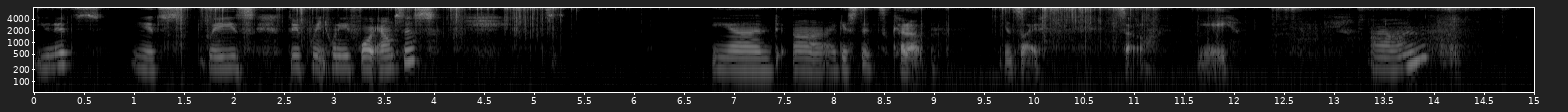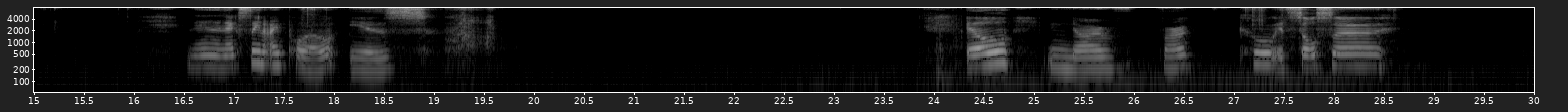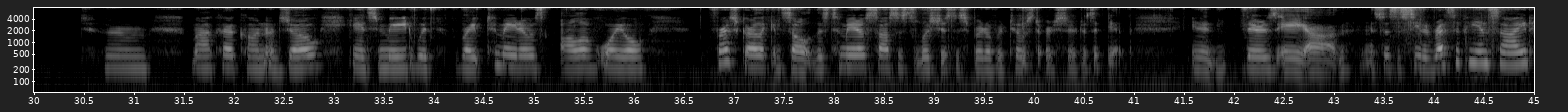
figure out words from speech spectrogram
units. It weighs 3.24 ounces. And uh, I guess it's cut up inside. So, yay. Um, and then the next thing I pull out is El Navarrico. It's salsa tumaca con ajo. It's made with ripe tomatoes, olive oil, fresh garlic, and salt. This tomato sauce is delicious to spread over toast or served as a dip. And there's a, um, it says to see the recipe inside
